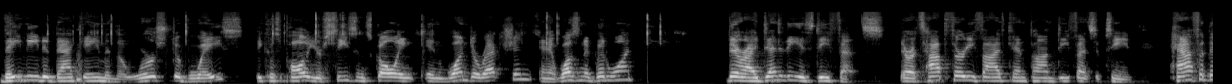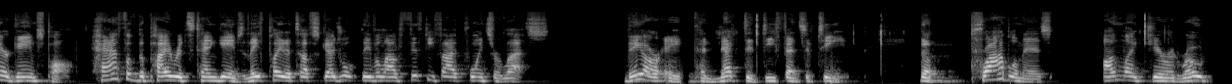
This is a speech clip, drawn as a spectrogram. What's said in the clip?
They needed that game in the worst of ways because, Paul, your season's going in one direction and it wasn't a good one. Their identity is defense. They're a top 35 KenPom defensive team. Half of their games, Paul, half of the Pirates' 10 games, and they've played a tough schedule, they've allowed 55 points or less. They are a connected defensive team. The problem is, unlike Jared Rhoden,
